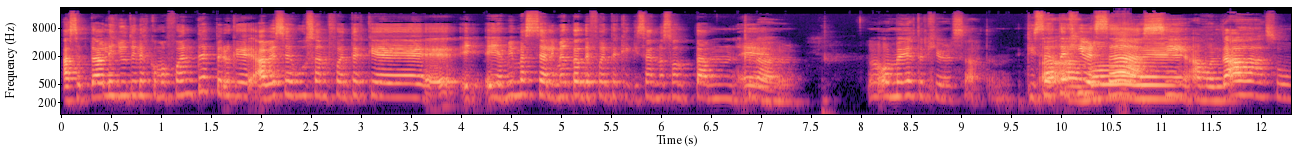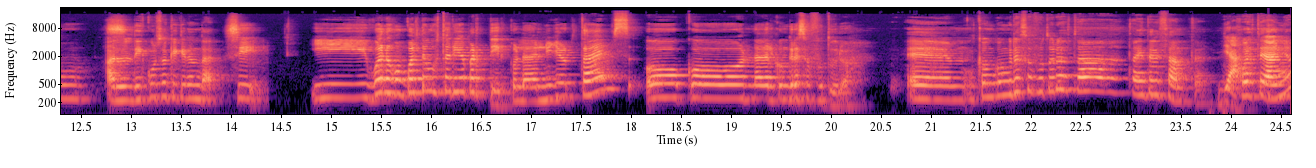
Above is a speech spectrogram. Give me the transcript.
aceptables y útiles como fuentes, pero que a veces usan fuentes que eh, ellas mismas se alimentan de fuentes que quizás no son tan... eh, Claro. O medias tergiversadas también. Quizás A- tergiversadas, de- sí. Amoldadas su- al discurso que quieren dar. Sí. Y bueno, ¿con cuál te gustaría partir? ¿Con la del New York Times o con la del Congreso Futuro? Eh, con Congreso Futuro está, está interesante. Ya. ¿Fue este año?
